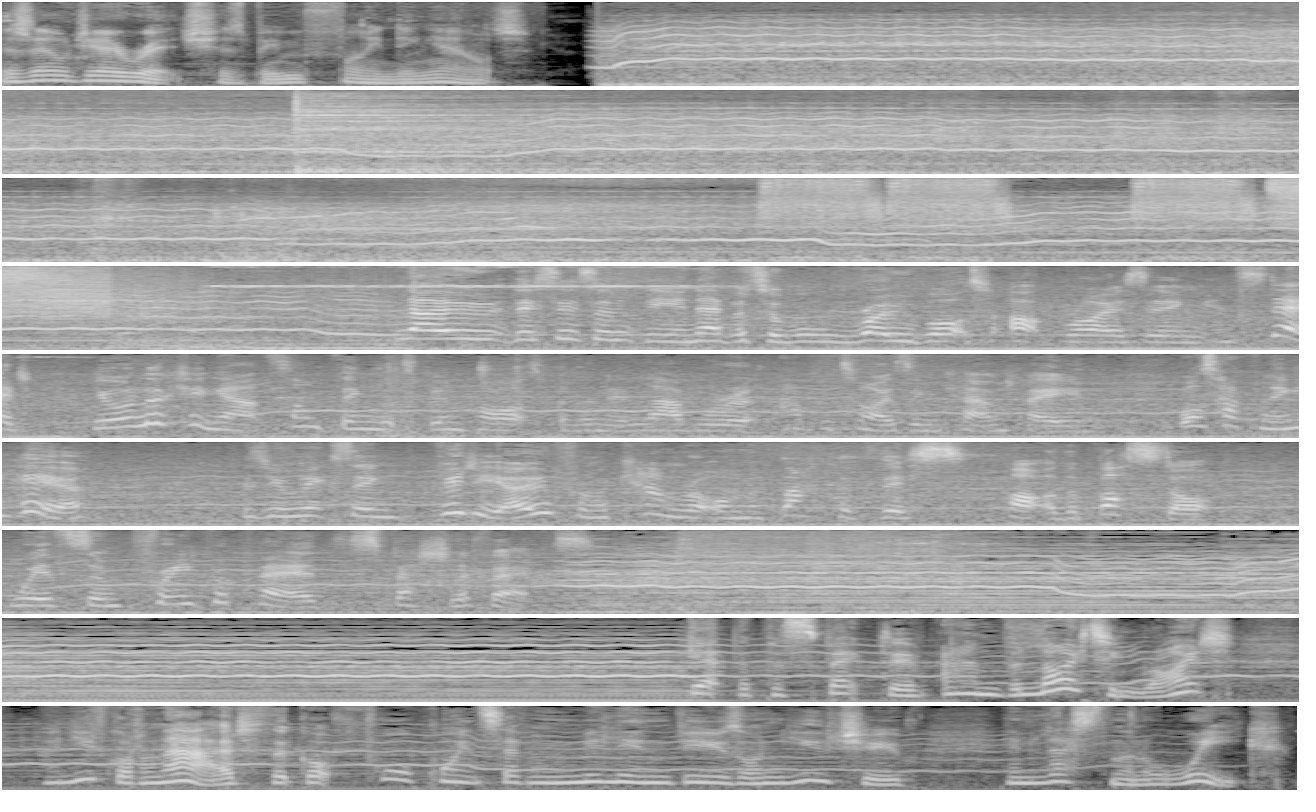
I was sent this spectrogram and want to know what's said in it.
as LJ Rich has been finding out. No, this isn't the inevitable robot uprising. Instead, you're looking at something that's been part of an elaborate advertising campaign. What's happening here is you're mixing video from a camera on the back of this part of the bus stop with some pre-prepared special effects. Get the perspective and the lighting right, and you've got an ad that got 4.7 million views on YouTube in less than a week.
